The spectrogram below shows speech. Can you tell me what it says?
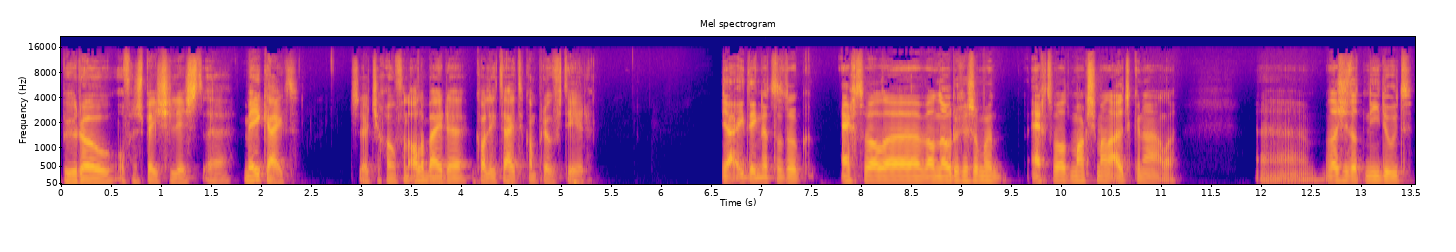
bureau of een specialist meekijkt. Zodat je gewoon van allebei de kwaliteiten kan profiteren. Ja, ik denk dat dat ook echt wel, wel nodig is om het echt wel het maximale uit te kunnen halen. Uh, want als je dat niet doet,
